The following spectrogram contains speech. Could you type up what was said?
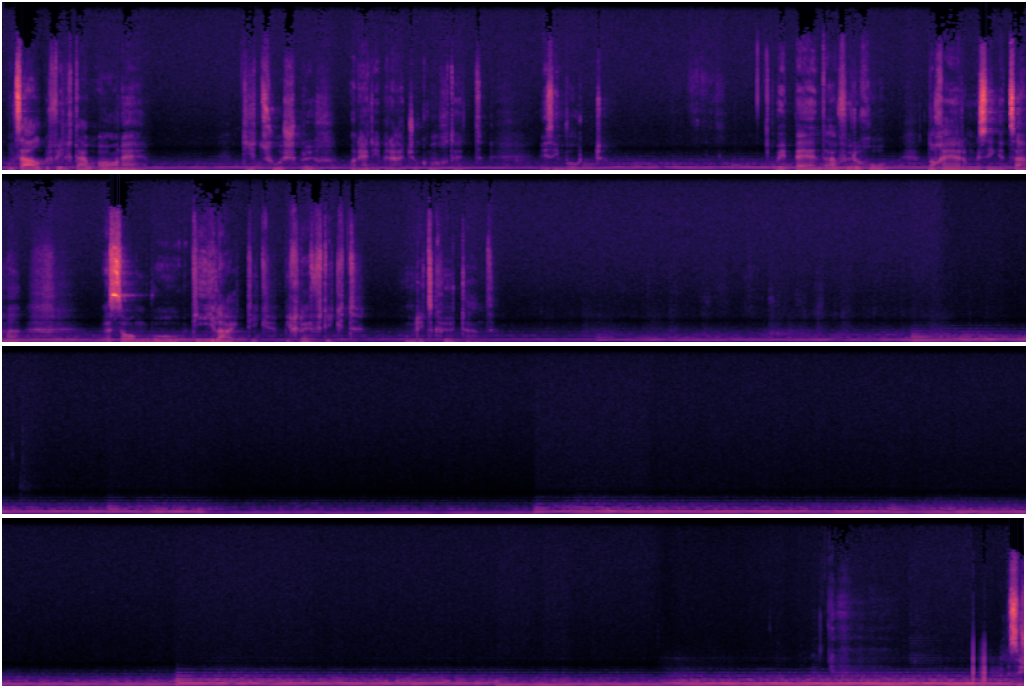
Und selber vielleicht auch annehmen, die Zusprüche, die er dir bereits schon gemacht hat, in seinem Wort. Wird die Band auch vorkommen, nachher, und wir singen zusammen einen Song, der die Einleitung bekräftigt, die wir jetzt gehört haben.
